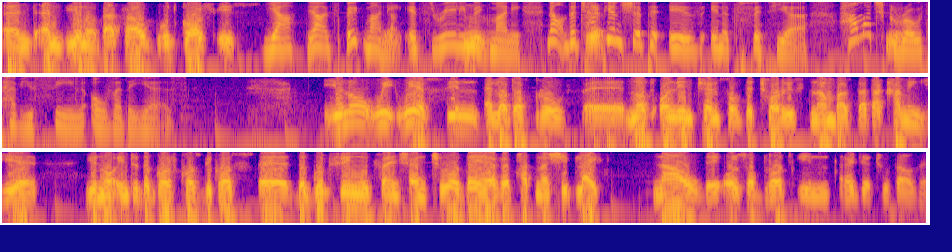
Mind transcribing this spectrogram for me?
And, and you know, that's how good golf is. Yeah, yeah, it's big money. It's really big money. Now, the championship is in its fifth year. How much growth have you seen over the years? You know, we, we have seen a lot of growth, uh, not only in terms of the tourist numbers that are coming here, you know, into the golf course, because uh, the good thing with Sunshine Tour, they have a partnership like now they also brought in Radio 2000.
